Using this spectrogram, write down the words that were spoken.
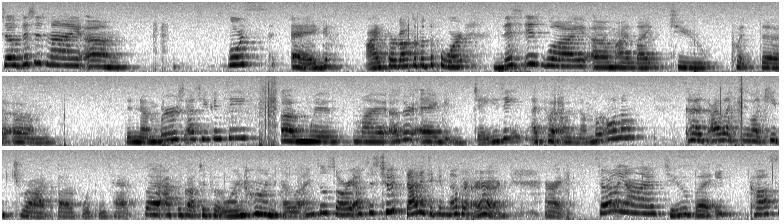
So this is my um, fourth egg. I forgot to put the four. This is why um, I like to put the um, the numbers, as you can see. Um, with my other egg, Daisy, I put a number on them because I like to like keep track of Wickham's hats. But I forgot to put one on Ella. I'm so sorry. I was just too excited to get another egg. All right. So early on, I have two, but it costs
